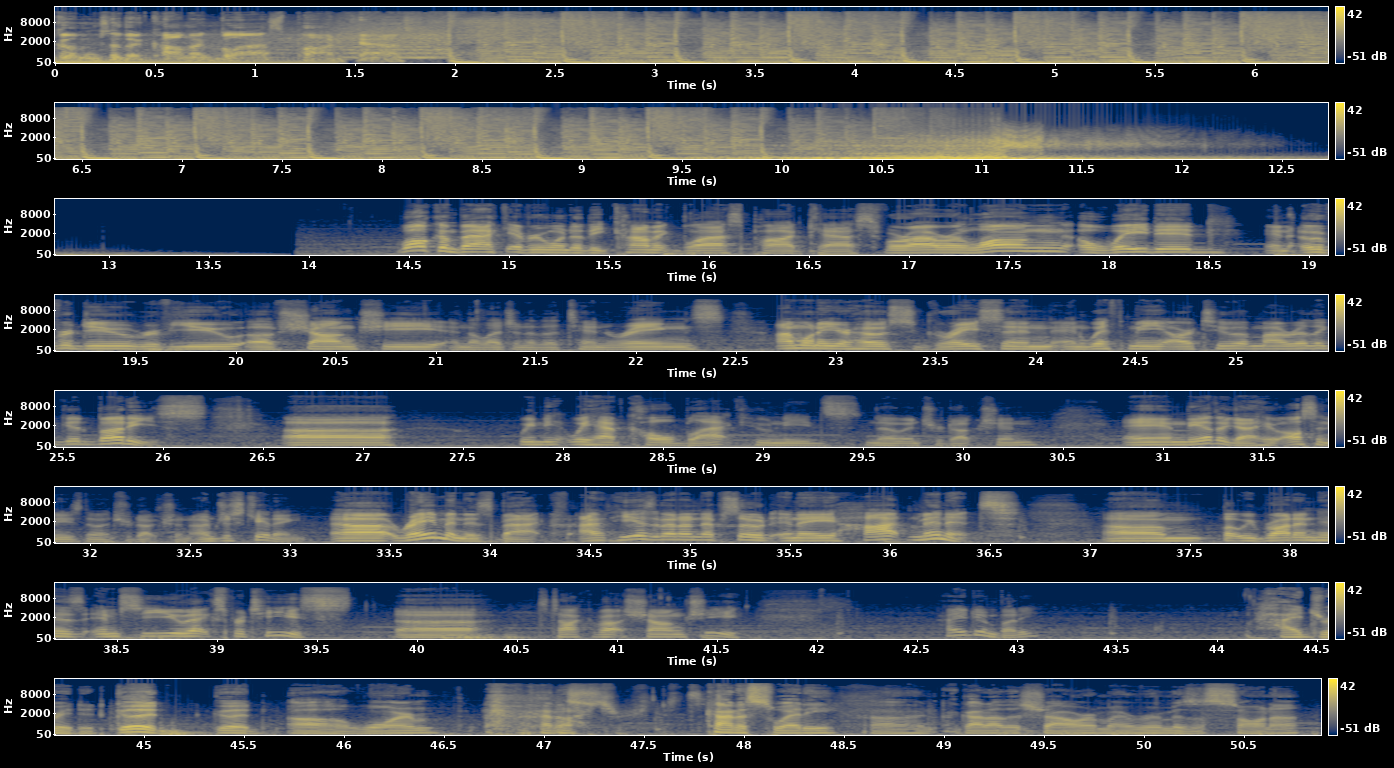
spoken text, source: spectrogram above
Welcome to the Comic Blast Podcast. Welcome back, everyone, to the Comic Blast podcast for our long awaited and overdue review of Shang-Chi and the Legend of the Ten Rings. I'm one of your hosts, Grayson, and with me are two of my really good buddies. Uh, we, we have Cole Black, who needs no introduction, and the other guy who also needs no introduction. I'm just kidding. Uh, Raymond is back. I, he hasn't been on an episode in a hot minute, um, but we brought in his MCU expertise uh, to talk about Shang-Chi. How you doing, buddy? Hydrated. Good. Good. Uh, warm. Kind of kind of sweaty. Uh, I got out of the shower. My room is a sauna,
